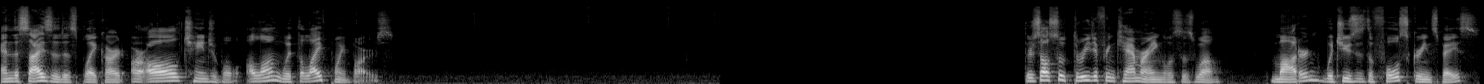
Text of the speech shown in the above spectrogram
and the size of the display card are all changeable along with the life point bars. There's also three different camera angles as well. Modern, which uses the full screen space.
